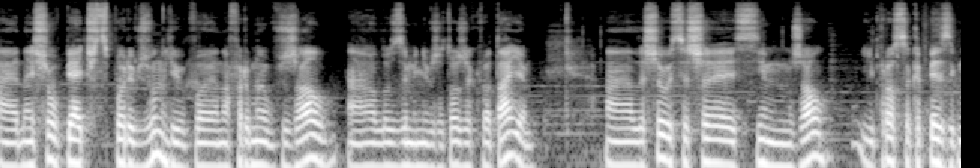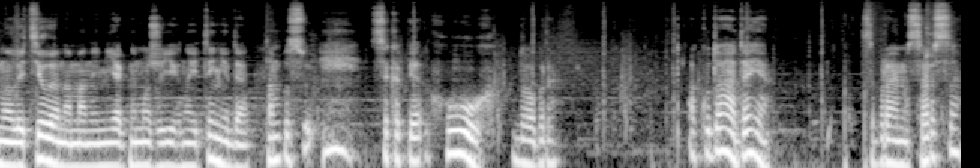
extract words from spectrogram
Е, Знайшов 5 спорів джунглів, е, нафармив жал, е, лози мені вже теж хватає. Лишилося ще 7 жал, і просто капець як налетіли на мене, ніяк не можу їх знайти ніде. Там по су... Це капець. Хух, добре. А куди? Де я? Забираємо серце.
